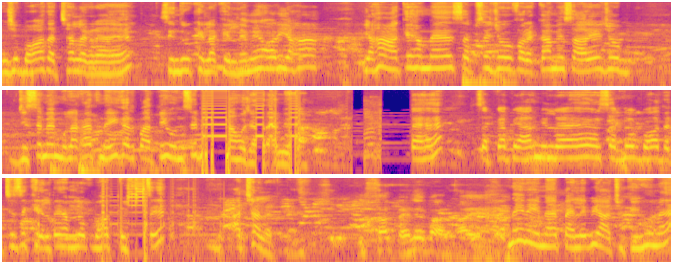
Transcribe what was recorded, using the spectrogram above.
मुझे बहुत अच्छा लग रहा है सिंदूर खेला खेलने में और यहाँ यहाँ आके हमें सबसे जो फरक्का में सारे जो जिससे मैं मुलाकात नहीं कर पाती उनसे भी ना हो जाता है मेरा। है सबका प्यार मिल रहा है और सब लोग बहुत अच्छे से खेलते हैं हम लोग बहुत खुशी से अच्छा लगता है। इस साल पहले बार आए नहीं नहीं मैं पहले भी आ चुकी हूँ मैं।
